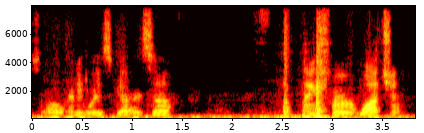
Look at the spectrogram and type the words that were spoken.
So anyways, guys, uh, thanks for watching.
